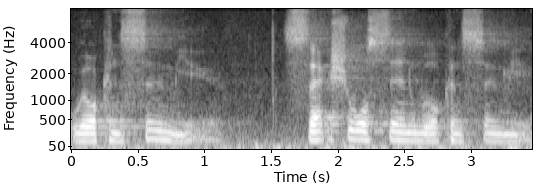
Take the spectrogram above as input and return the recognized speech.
will consume you. Sexual sin will consume you.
